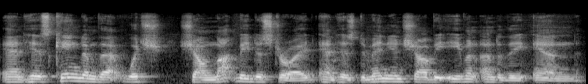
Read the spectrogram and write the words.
and his kingdom that which shall not be destroyed, and his dominion shall be even unto the end.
